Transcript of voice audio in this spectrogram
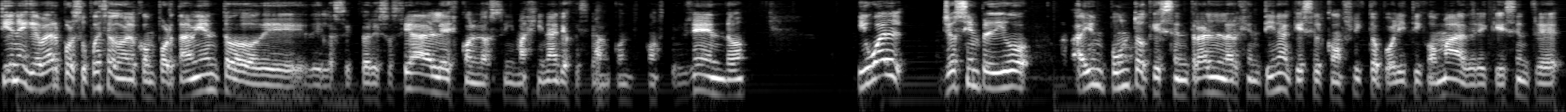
Tiene que ver, por supuesto, con el comportamiento de, los sectores sociales, con los imaginarios que se van con- construyendo. Igual, yo siempre digo, hay un punto que es central en la Argentina, que es el conflicto político madre, que es entre,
